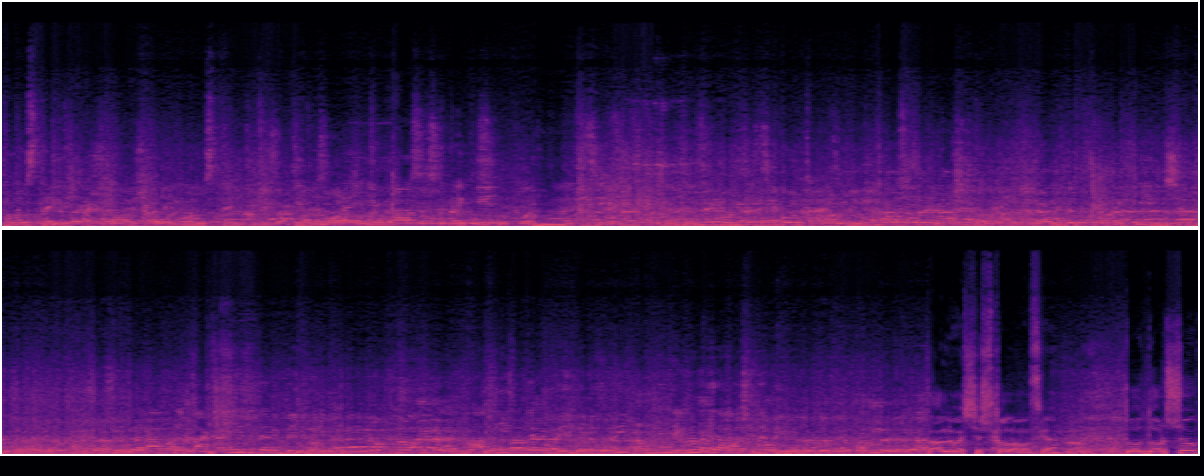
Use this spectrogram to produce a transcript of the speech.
ক্ষণস্থায়ী, টাকা পয়সা ক্ষণস্থায়ী। কিন্তু জীবনটা আপনার টাকা নিয়ে যদি আমি বেইমানি করি মাল নিয়ে যদি আমি বেইমানি করি, এগুলোই আমার সাথে বেইমানি করবে। তাহলে ভাই শেষ করলাম আজকে। তো দর্শক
